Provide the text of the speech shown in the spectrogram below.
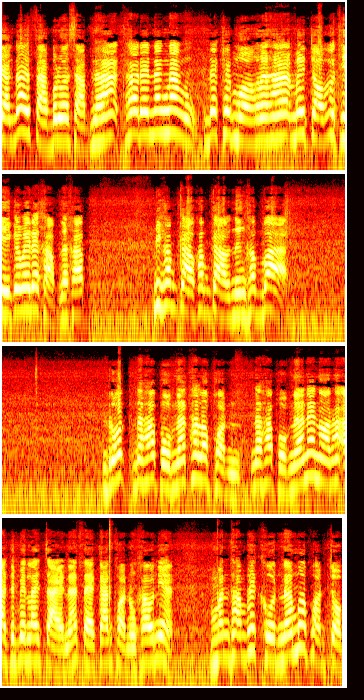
อยากได้ฝากเบอร์โทรศัพท์นะฮะถ้าได้นั่งนั่งๆได้แค่มองนะฮะไม่จองสักทีก็ไม่ได้ขับนะครับ มีคำกล่าวคำกล่าวหนึ่งครับว่า รถนะครับผมนะถ้าเราผ่อนนะครับผมนะแน่นอนฮะอาจจะเป็นรายจ่ายนะ แต่การผ่อนของเขาเนี่ยมันทำให้คุณนะเมื่อผ่อนจบ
